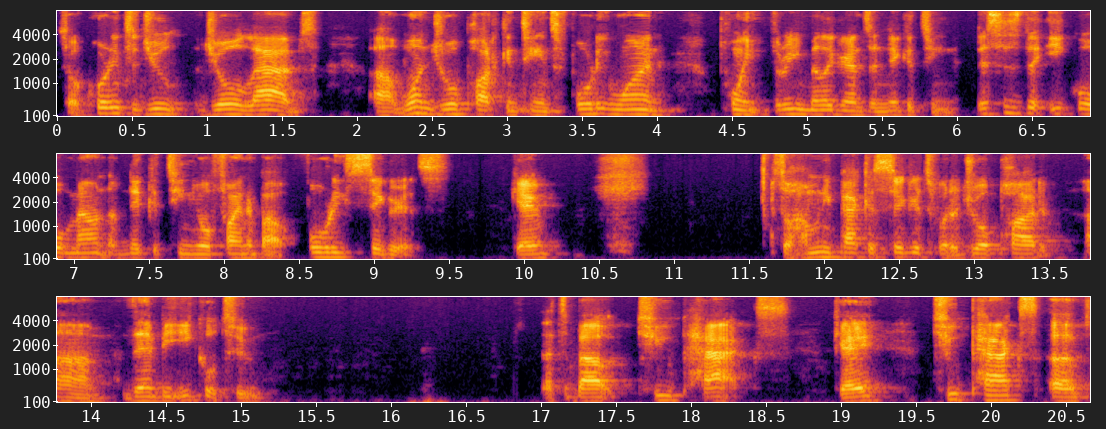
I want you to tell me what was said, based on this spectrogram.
So according to Juul Labs, uh, one Juul pod contains 41.3 milligrams of nicotine. This is the equal amount of nicotine you'll find about 40 cigarettes, okay? So how many pack of cigarettes would a Juul pod um, then be equal to? That's about two packs, okay? Two packs of,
